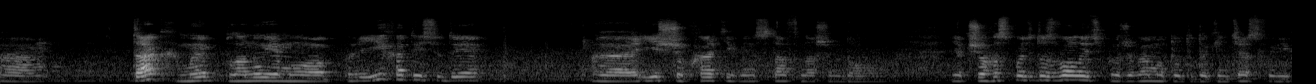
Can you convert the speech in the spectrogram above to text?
Ем, Так, ми плануємо переїхати сюди е, і щоб Харків він став нашим домом. Якщо Господь дозволить, проживемо тут до кінця своїх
